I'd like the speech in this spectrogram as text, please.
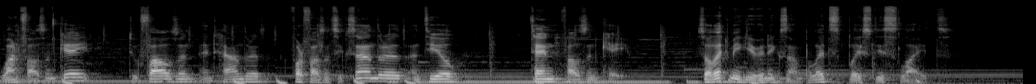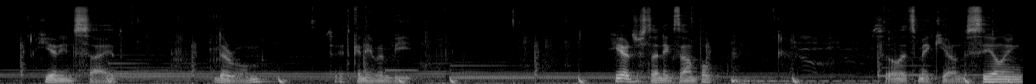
1000K, 2000, 100, 4600 until 10,000K. So let me give you an example. Let's place this light here inside the room. So it can even be here just an example. So let's make here on the ceiling.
